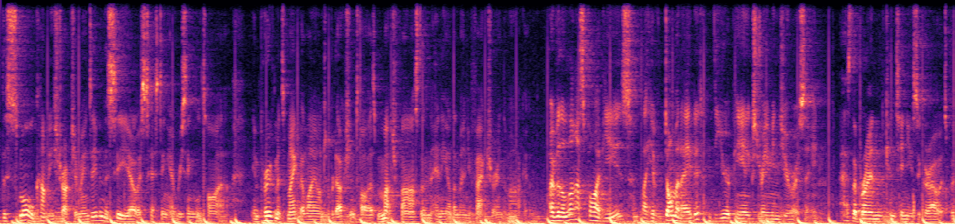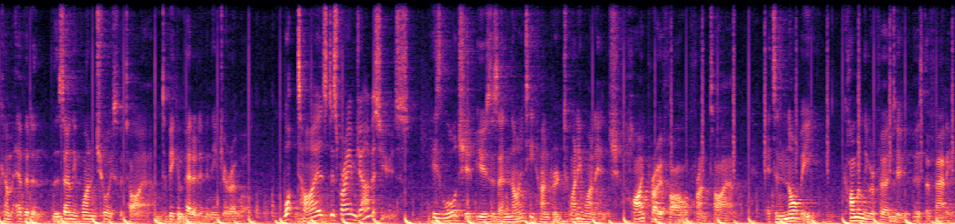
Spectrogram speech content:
The small company structure means even the CEO is testing every single tyre. Improvements make their way onto production tyres much faster than any other manufacturer in the market. Over the last five years, they have dominated the European extreme enduro scene. As the brand continues to grow, it's become evident that there's only one choice for tyre to be competitive in the enduro world. What tyres does Graham Jarvis use? His lordship uses a 90 21 inch high profile front tyre. It's a knobby, commonly referred to as the fatty.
